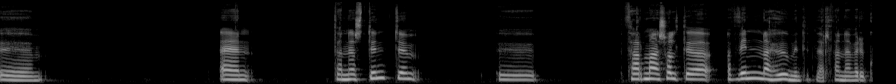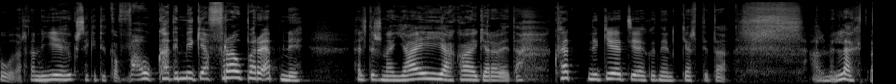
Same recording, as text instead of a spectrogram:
Um, en þannig að stundum uh, þarf maður svolítið að vinna hugmyndirnar þannig að vera góðar. Þannig ég hugsa ekki til að vákaði mikið að frábæru efni? Heldur svona, jæja, hvað að gera við þetta? Hvernig get ég veginn gert þetta almennlegt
